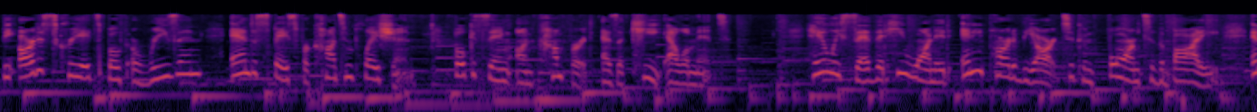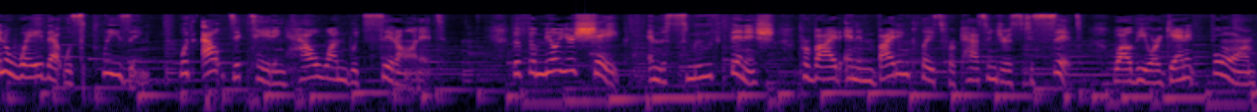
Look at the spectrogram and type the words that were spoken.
The artist creates both a reason and a space for contemplation, focusing on comfort as a key element. Haley said that he wanted any part of the art to conform to the body in a way that was pleasing without dictating how one would sit on it. The familiar shape and the smooth finish provide an inviting place for passengers to sit, while the organic form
